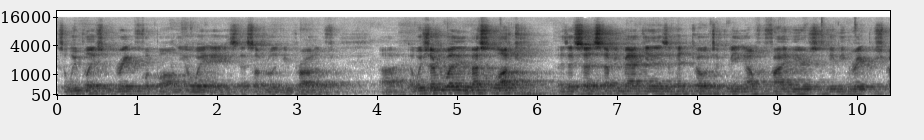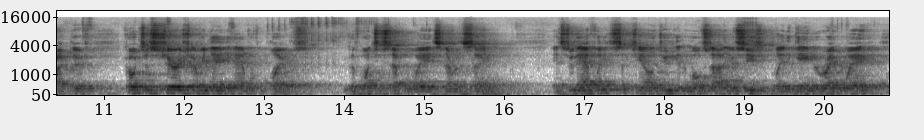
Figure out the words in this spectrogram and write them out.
So we play some great football in the OAAs. That's something really to be proud of. Uh, I wish everybody the best of luck. As I said, stepping back in as a head coach after being out for five years give me great perspective. Coaches cherish every day they have with the players because once you step away, it's never the same. And student athletes, challenge you to get the most out of your season. Play the game the right way.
